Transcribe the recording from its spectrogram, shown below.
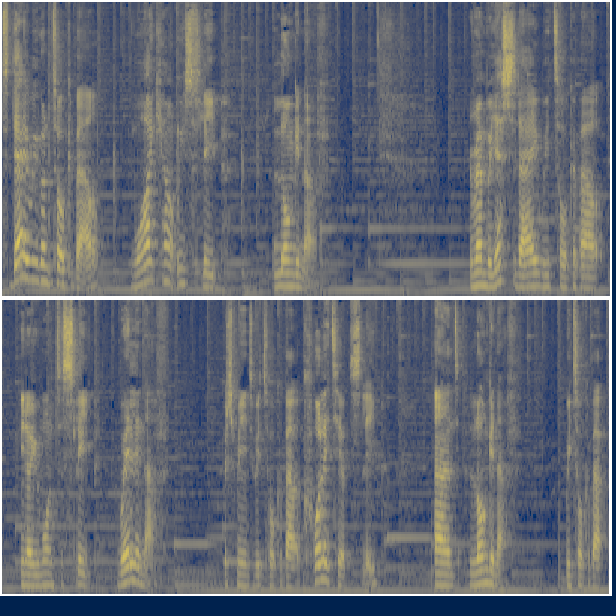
Today we're going to talk about why can't we sleep long enough? Remember yesterday we talked about you know you want to sleep well enough, which means we talk about quality of sleep and long enough. We talk about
